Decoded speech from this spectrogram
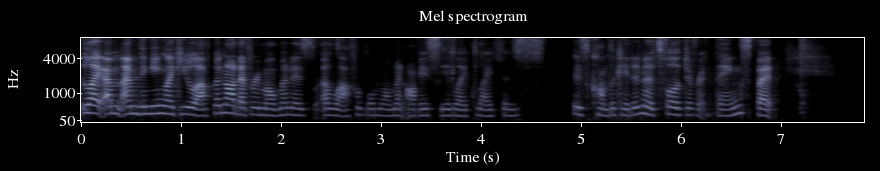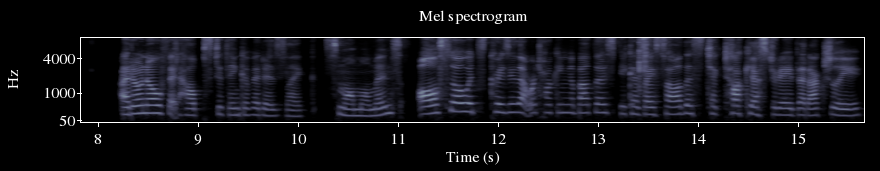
like I'm I'm thinking like you laugh, but not every moment is a laughable moment. Obviously, like life is is complicated and it's full of different things, but I don't know if it helps to think of it as like small moments. Also, it's crazy that we're talking about this because I saw this TikTok yesterday that actually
